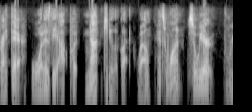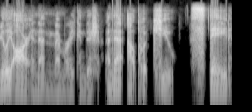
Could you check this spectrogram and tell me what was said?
right there. What does the output not Q look like? Well, it's 1. So we are really are in that memory condition. And that output Q stayed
